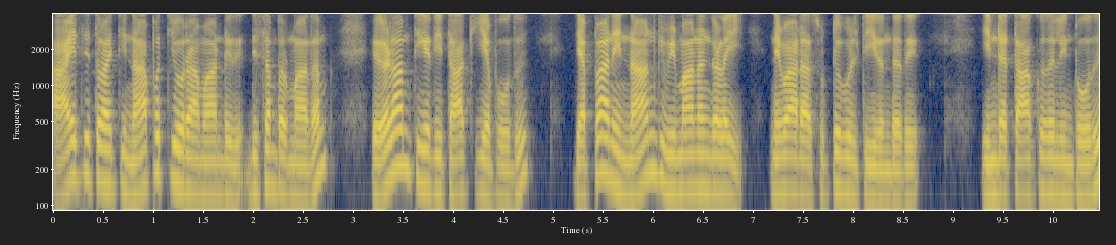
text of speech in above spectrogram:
ஆயிரத்தி தொள்ளாயிரத்தி நாற்பத்தி ஓராம் ஆண்டு டிசம்பர் மாதம் ஏழாம் தேதி தாக்கிய போது ஜப்பானின் நான்கு விமானங்களை நெவாடா சுட்டு வீழ்த்தியிருந்தது இந்த தாக்குதலின் போது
